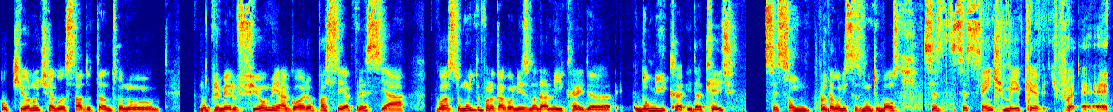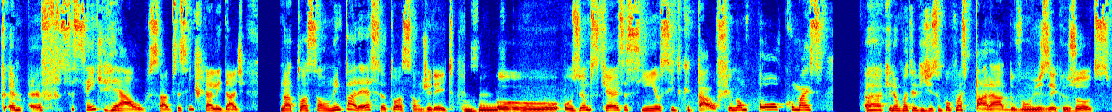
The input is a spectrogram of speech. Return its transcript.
o que eu não tinha gostado tanto no, no primeiro filme, agora eu passei a apreciar. Gosto muito do protagonismo da Mika e da, do Mika e da Kate. Vocês são protagonistas muito bons. Você sente meio que. Tipo, é, é, é, você sente real, sabe? Você sente realidade na atuação. Nem parece atuação direito. Uhum. O, os jumpscares, assim, eu sinto que tá. O filme é um pouco mais. Ah, que não o Patrick disse, um pouco mais parado, vamos dizer, que os outros.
